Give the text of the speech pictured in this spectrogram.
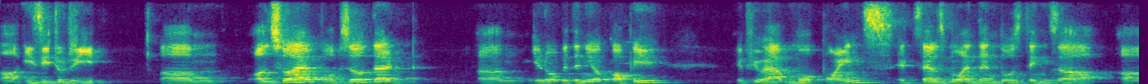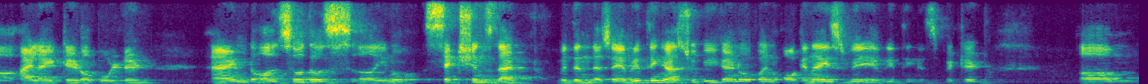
uh, easy to read. Um, also i have observed that um, you know within your copy if you have more points it sells more and then those things are uh, highlighted or bolded. And also those uh, you know sections that within there. So everything has to be kind of an organized way. Everything is fitted um,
